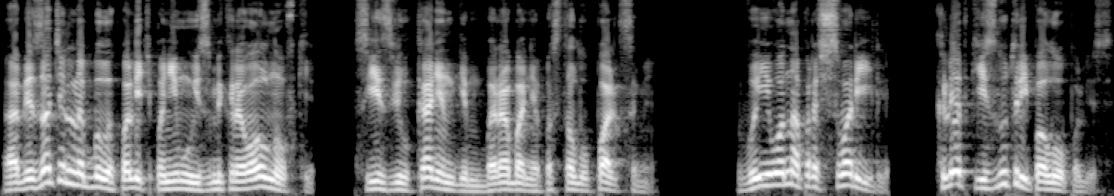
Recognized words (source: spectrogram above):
«Обязательно было полить по нему из микроволновки», – съязвил Каннингем, барабаня по столу пальцами. «Вы его напрочь сварили. Клетки изнутри полопались».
